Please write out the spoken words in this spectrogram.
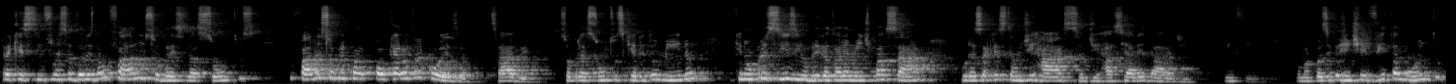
para que esses influenciadores não falem sobre esses assuntos e falem sobre qualquer outra coisa, sabe? Sobre assuntos que eles dominam e que não precisem obrigatoriamente passar por essa questão de raça, de racialidade, enfim. É uma coisa que a gente evita muito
